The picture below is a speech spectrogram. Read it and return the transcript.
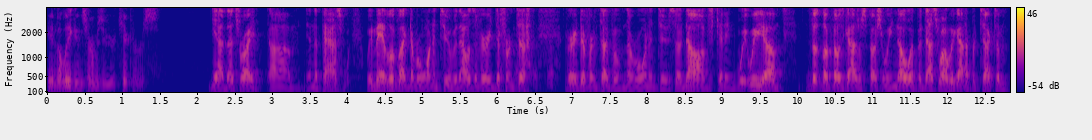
in the league in terms of your kickers. Yeah, that's right. Um, in the past, we may have looked like number one and two, but that was a very different, uh, very different type of number one and two. So no, I'm just kidding. We, we um, th- look, those guys are special. We know it, but that's why we got to protect them.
